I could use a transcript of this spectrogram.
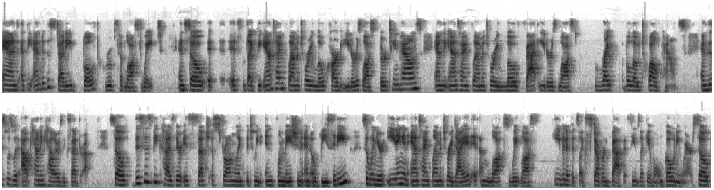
And at the end of the study, both groups had lost weight. And so it, it's like the anti inflammatory low carb eaters lost 13 pounds, and the anti inflammatory low fat eaters lost right below 12 pounds. And this was without counting calories, etc. So this is because there is such a strong link between inflammation and obesity. So when you're eating an anti-inflammatory diet, it unlocks weight loss even if it's like stubborn fat that seems like it won't go anywhere. So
